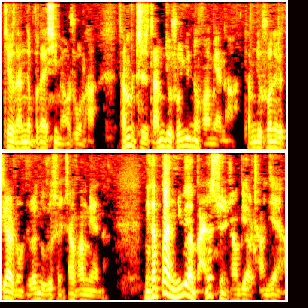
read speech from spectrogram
这个咱就不再细描述了哈，咱们只咱们就说运动方面的，咱们就说那个第二种软组织损伤方面的，你看半月板损伤比较常见啊。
